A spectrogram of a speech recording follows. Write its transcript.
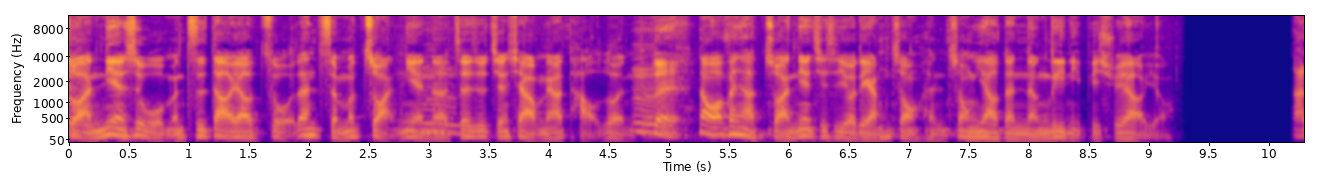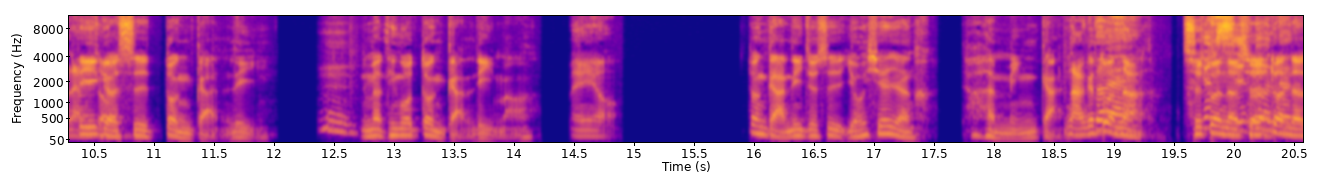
转念是我们知道要做，嗯、但怎么转念呢？嗯、这就是接下来我们要讨论的。对，那我要分享转念，其实有两种很重要的能力，你必须要有。哪两种？第一个是钝感力。嗯，你没有听过钝感力吗？没有。钝感力就是有一些人他很敏感。哪个钝呢、啊？迟钝的迟钝的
